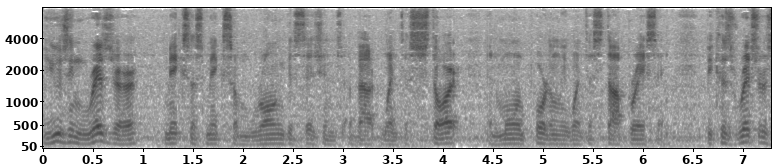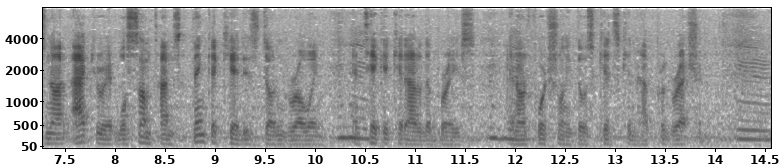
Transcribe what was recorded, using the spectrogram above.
using Risser makes us make some wrong decisions about when to start and more importantly when to stop racing. Because Risser is not accurate, we'll sometimes think a kid is done growing Mm-hmm. and take a kid out of the brace. And unfortunately those kids can have progression. Mm.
